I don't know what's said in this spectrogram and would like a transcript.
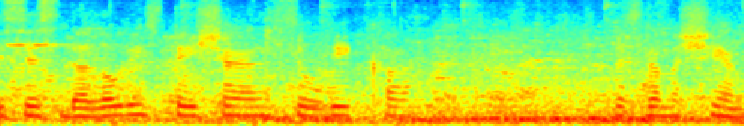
This is the loading station Suica. This is the machine.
